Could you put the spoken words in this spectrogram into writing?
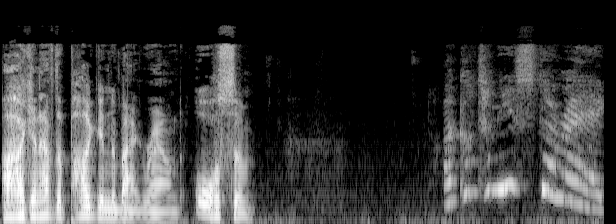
Ah, I can have the pug in the background. Awesome. I got an Easter egg.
